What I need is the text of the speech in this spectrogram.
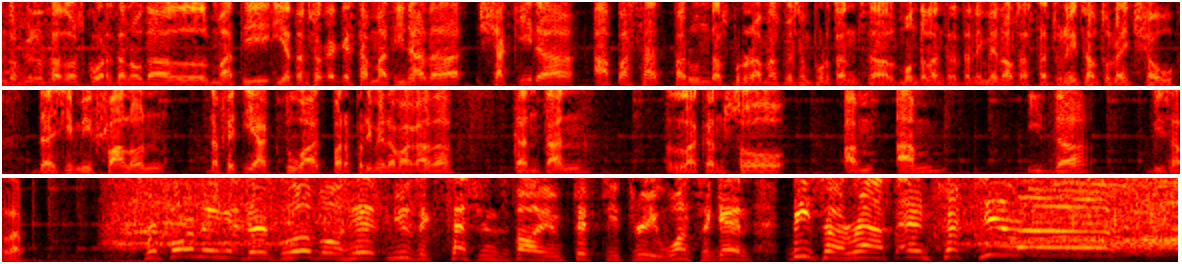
Dèiem, dos minuts de dos quarts de nou del matí. I atenció que aquesta matinada Shakira ha passat per un dels programes més importants del món de l'entreteniment als Estats Units, el Tonight Show de Jimmy Fallon. De fet, hi ha actuat per primera vegada cantant la cançó Am Am i de Bizarrap. Performing their global hit Music Sessions Volume 53, once again, Bizarrap and Shakira!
